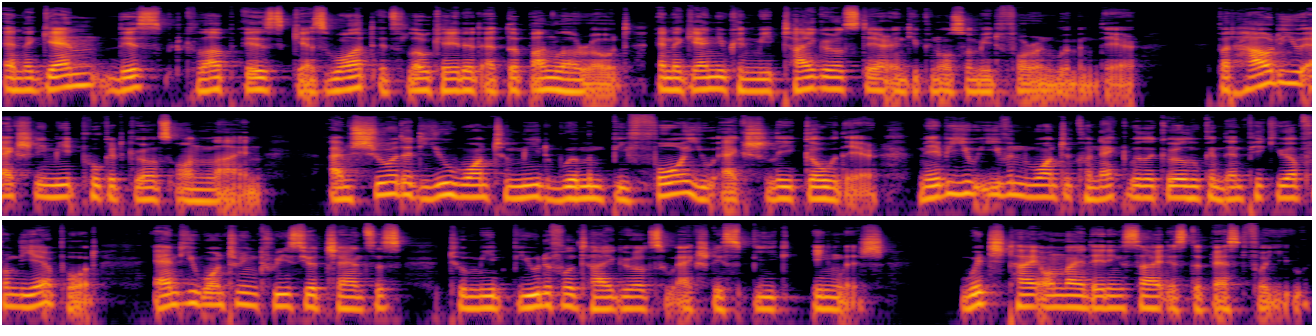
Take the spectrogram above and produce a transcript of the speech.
and again, this club is, guess what? It's located at the Bangla Road. And again, you can meet Thai girls there and you can also meet foreign women there. But how do you actually meet Phuket girls online? I'm sure that you want to meet women before you actually go there. Maybe you even want to connect with a girl who can then pick you up from the airport. And you want to increase your chances to meet beautiful Thai girls who actually speak English. Which Thai online dating site is the best for you?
